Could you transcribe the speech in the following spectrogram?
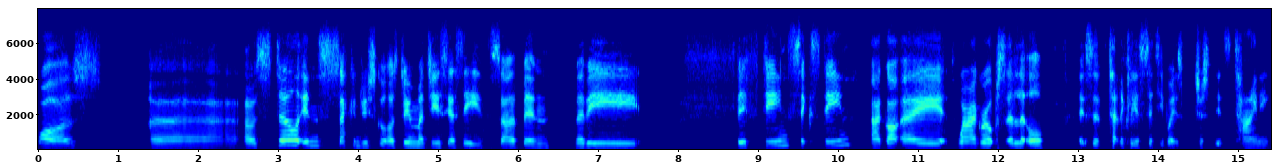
was uh i was still in secondary school. I was doing my gcse's so i've been maybe 15 16 i got a where i grew up's a little it's a technically a city but it's just it's tiny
